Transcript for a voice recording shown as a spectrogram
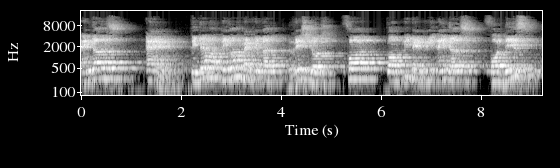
angles and trigonometrical ratios for angles for this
